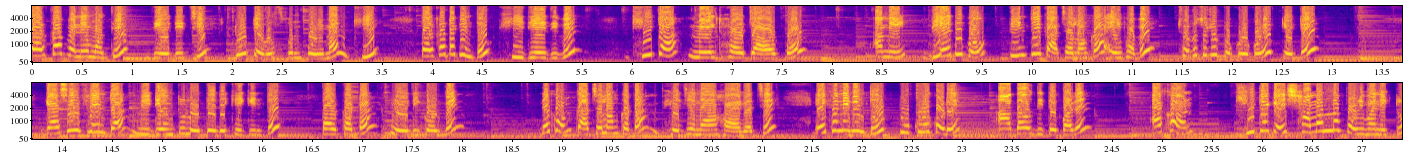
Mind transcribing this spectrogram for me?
তরকা প্যানের মধ্যে দিয়ে দিচ্ছি টু টেবিলস্পুন পরিমাণ ঘি। তরকাটা কিন্তু ঘি দিয়ে দিবেন। ঘিটা মেল্ট হয়ে যাওয়ার পর আমি দিয়ে দিব তিনটে কাঁচা লঙ্কা, এইভাবে ছোট ছোট টুকরো করে কেটে গ্যাসের ফ্লেমটা মিডিয়াম টু লোতে রেখে কিন্তু তরকাটা রেডি করবেন। দেখুন, কাঁচা লঙ্কাটা ভেজে নেওয়া হয়ে গেছে। এখানে কিন্তু টুকরো করে আদাও দিতে পারেন। এখন ঘিটাকে সামান্য পরিমাণ একটু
